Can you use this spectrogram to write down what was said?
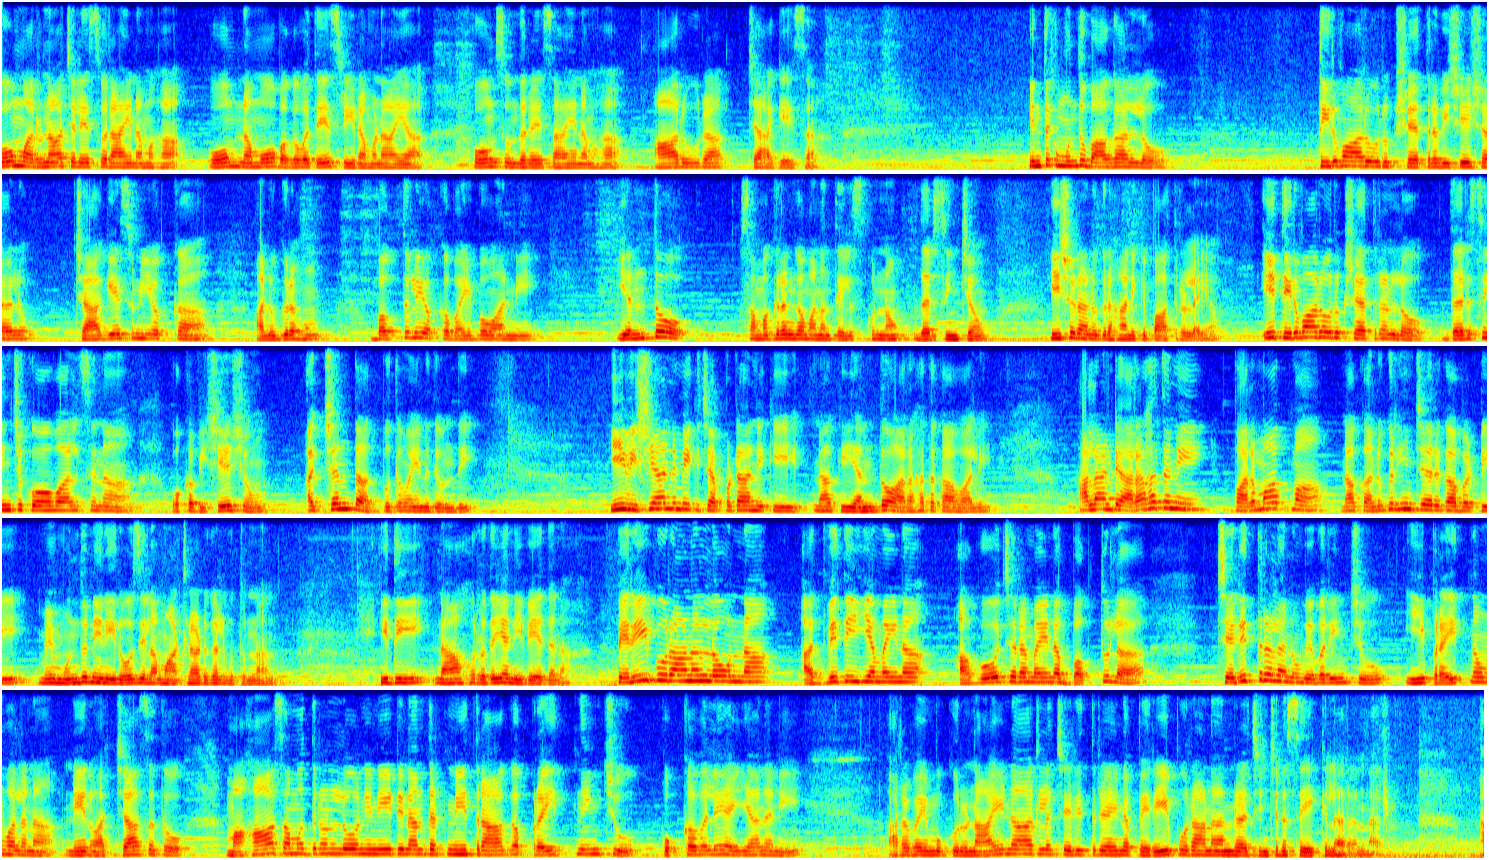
ఓం అరుణాచలేశ్వరాయ నమ. ఓం నమో భగవతే శ్రీరమణాయ. ఓం సుందరేశాయ నమ. ఆరూర చాగేశ ఇంతకు ముందు భాగాల్లో తిరువారూరు క్షేత్ర విశేషాలు చాగేశుని యొక్క అనుగ్రహం భక్తుల యొక్క వైభవాన్ని ఎంతో సమగ్రంగా మనం తెలుసుకున్నాం దర్శించాం ఈశ్వర అనుగ్రహానికి పాత్రులయ్యాం. ఈ తిరువారూరు క్షేత్రంలో దర్శించుకోవాల్సిన ఒక విశేషం అత్యంత అద్భుతమైనది ఉంది. ఈ విషయాన్ని మీకు చెప్పటానికి నాకు ఎంతో అర్హత కావాలి. అలాంటి అర్హతని పరమాత్మ నాకు అనుగ్రహించారు కాబట్టి మీ ముందు నేను ఈరోజు ఇలా మాట్లాడగలుగుతున్నాను. ఇది నా హృదయ నివేదన. పెరీ పురాణంలో ఉన్న అద్వితీయమైన అగోచరమైన భక్తుల చరిత్రలను వివరించు ఈ ప్రయత్నం వలన నేను అత్యాసతో మహాసముద్రంలోని నీటినంతటినీ త్రాగ ప్రయత్నించు కుక్కవలే అయ్యానని అరవై ముగ్గురు నాయనార్ల చరిత్ర అయిన పెరీ పురాణాన్ని రచించిన సేకిలార్ అన్నారు.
